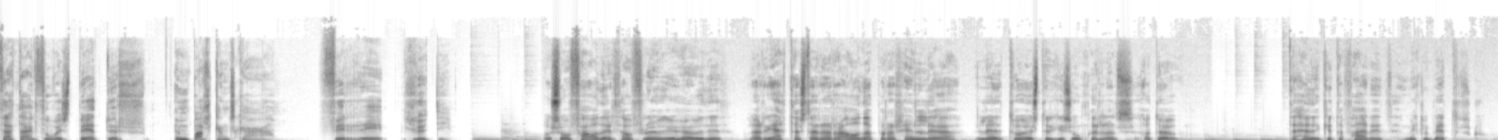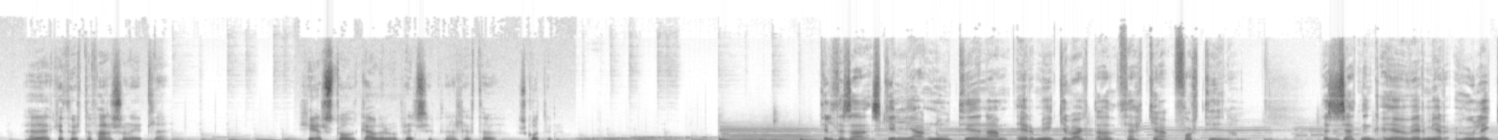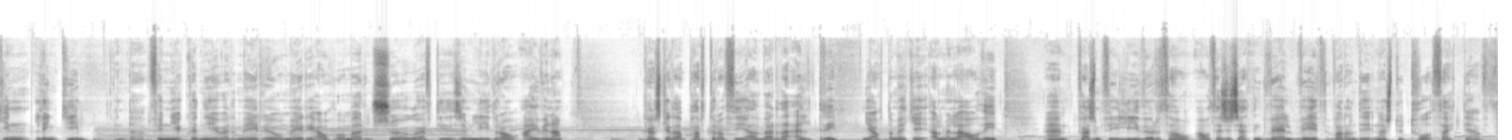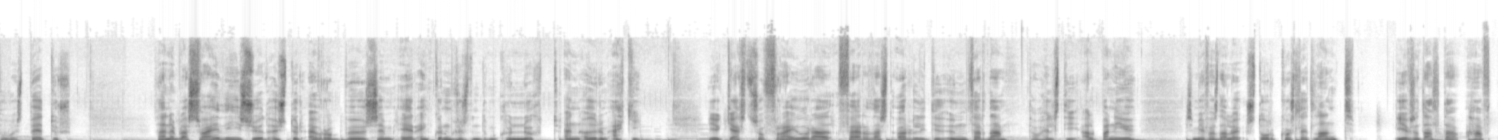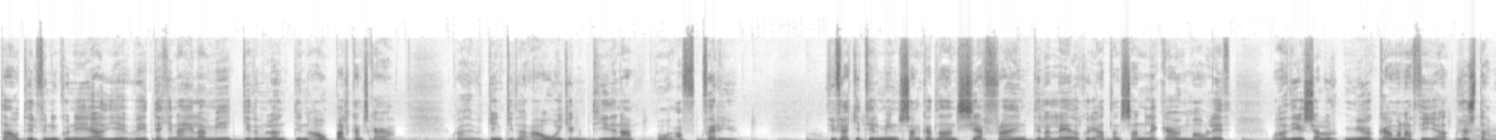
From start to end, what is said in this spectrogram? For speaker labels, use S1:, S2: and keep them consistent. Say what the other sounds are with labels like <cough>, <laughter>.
S1: Þetta er þú veist betur um Balkanskaga. Fyrri hluti.
S2: Og svo fá þeir þá flug í höfuðið að réttast er að ráða bara hreinlega leðtú Östurkís Ungverðlands á dögum. Það hefði geta farið miklu betur sko. Það hefði ekki þurft að fara svona ítla. Hér stóð gafur og prinsip þegar hlifta skotinu.
S1: Til þess að skilja nútíðina er mikilvægt að þekkja fortíðina. Þessi setning hefur verið mér hugleikinn lengi en það finn ég hvernig ég verð meiri og meiri áhuga maður um sögu eftir því sem líður á æfina. Kanski er það partur af því að verða eldri, ég átta mig ekki almenlega á því en hvað sem því líður þá á þessi setning vel við varandi næstu tvo þætti af Þú veist betur. Það er nefnilega svæði í suðaustur Evrópu sem er einhverjum hlustundum kunnugt en öðrum ekki. Ég hef gert svo frægur að ferðast örlítið um þarna, þá helst í Albaníu sem ég fannst alveg stórkoslegt land. Ég hef samt alltaf haft það á tilfinningunni að ég veit ekki nægilega mikið um löndin á Balkanskaga, hvað hefur gengið þar á í gegnum tíðina og af hverju. Því fekk ég til mín sangallaðan sérfræðing til að leiða okkur í allan sannleika um málið og hafði ég sjálfur mjög gaman af því að hlusta.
